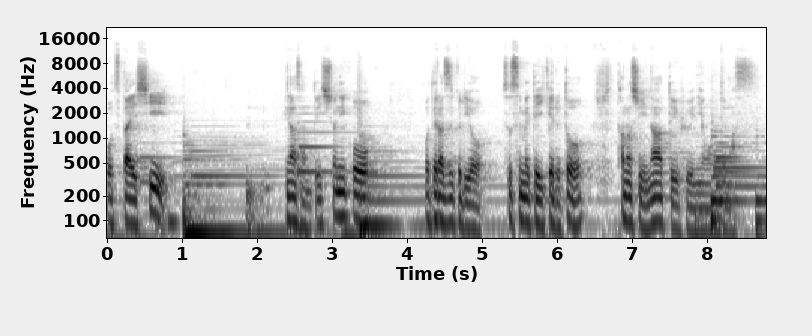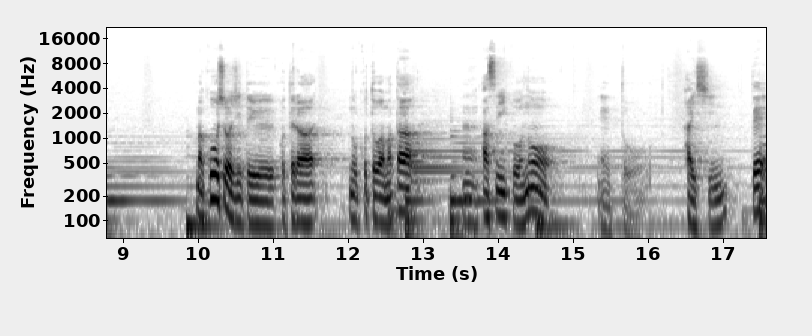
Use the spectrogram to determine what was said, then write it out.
お伝えし皆さんと一緒にこうお寺づくりを進めていけると楽しいなというふうに思ってます。まあ、高尚寺というお寺のことはまた、うん、明日以降の、えーと、配信で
